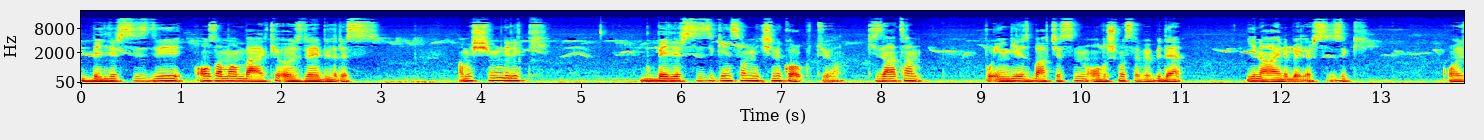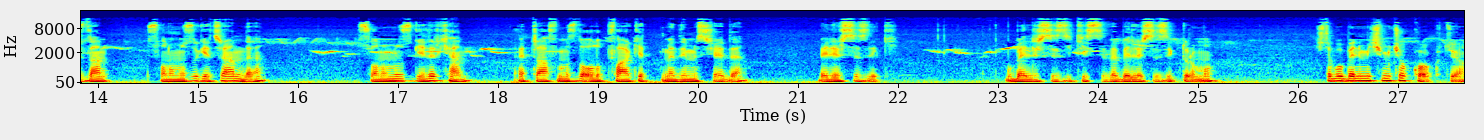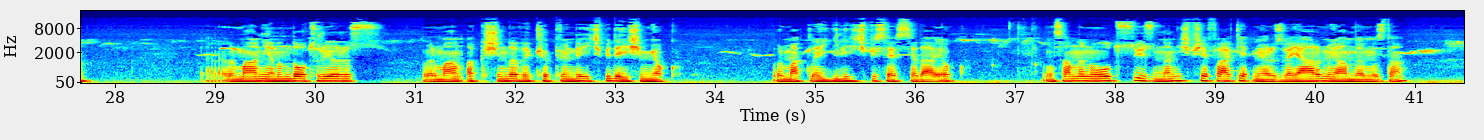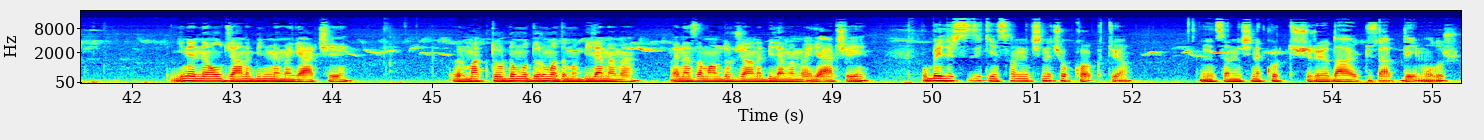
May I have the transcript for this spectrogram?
belirsizliği o zaman belki özleyebiliriz. Ama şimdilik bu belirsizlik insanın içini korkutuyor. Ki zaten bu İngiliz bahçesinin oluşma sebebi de yine aynı belirsizlik. O yüzden sonumuzu getiren de sonumuz gelirken etrafımızda olup fark etmediğimiz şey de belirsizlik. Bu belirsizlik hissi ve belirsizlik durumu. İşte bu benim içimi çok korkutuyor. Yani ırmağın yanında oturuyoruz. Irmağın akışında ve köpüğünde hiçbir değişim yok. Irmakla ilgili hiçbir ses seda yok. İnsanların uğultusu yüzünden hiçbir şey fark etmiyoruz ve yarın uyandığımızda yine ne olacağını bilmeme gerçeği, ırmak durdu mu durmadı mı bilememe ve ne zaman duracağını bilememe gerçeği. Bu belirsizlik insanın içine çok korkutuyor. İnsanın içine kurt düşürüyor daha güzel bir deyim olur.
